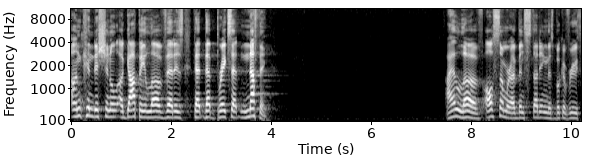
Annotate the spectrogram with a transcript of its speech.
unconditional agape love that, is, that, that breaks at nothing. I love, all summer I've been studying this book of Ruth,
